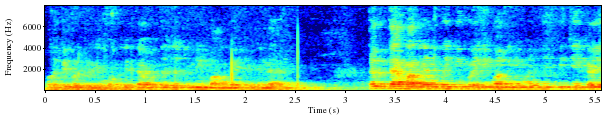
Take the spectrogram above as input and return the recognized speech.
भरती प्रक्रियेमध्ये त्याबद्दल जे तुम्ही मागण्या केलेल्या आहेत. तर त्या मागण्यांपैकी पहिली मागणी म्हणजे की जे काही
